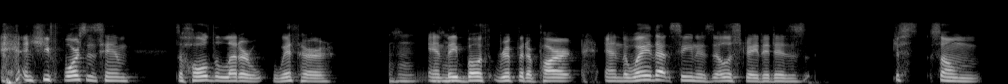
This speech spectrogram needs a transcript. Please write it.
And she forces him to hold the letter with her Mm-hmm, and mm-hmm. they both rip it apart. And the way that scene is illustrated is just some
